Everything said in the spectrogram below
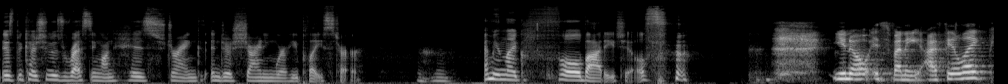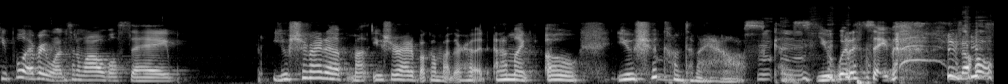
It was because she was resting on his strength and just shining where he placed her. Mm-hmm. I mean like full body chills. You know, it's funny. I feel like people every once in a while will say, "You should write a you should write a book on motherhood," and I'm like, "Oh, you should come to my house because you wouldn't say that." No.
